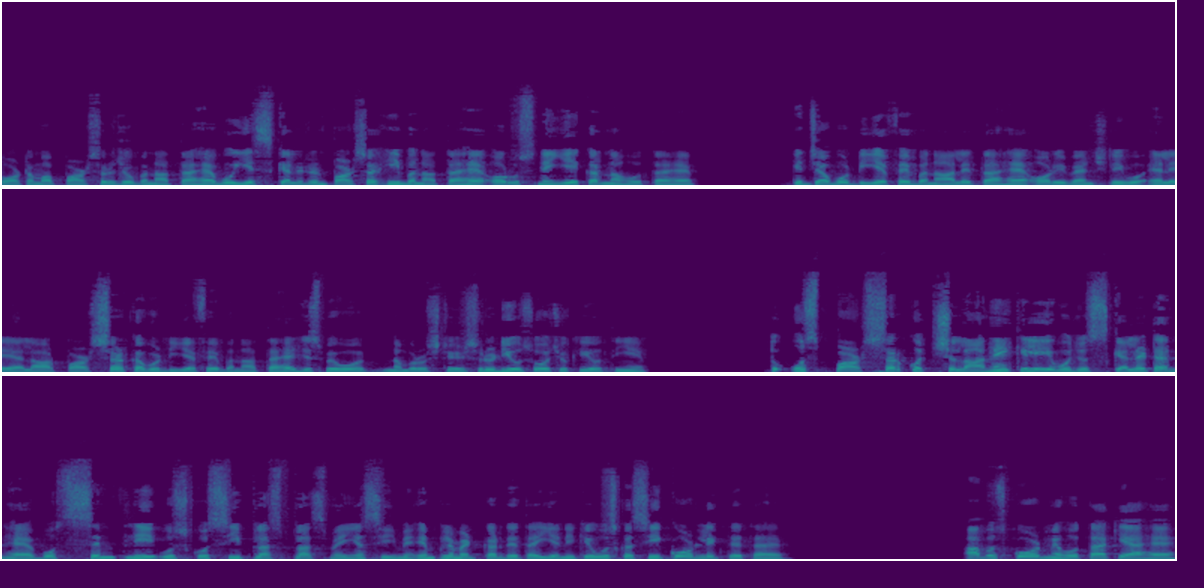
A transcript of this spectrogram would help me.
باٹم اپ پارسر جو بناتا ہے، وہ یہ اسکیلیٹن پارسر ہی بناتا ہے، اور اس نے یہ کرنا ہوتا ہے کہ جب وہ ڈی ایف اے بنا لیتا ہے اور ایونچلی وہ L A L R parser کا وہ ڈی ایف اے بناتا ہے، جس میں وہ نمبر آف اسٹیٹس ریڈیوس ہو چکی ہوتی ہیں۔ تو اس پارسر کو چلانے کے لیے وہ جو اسکیلیٹن ہے، وہ سمپلی اس کو سی پلس پلس میں یا سی میں امپلیمنٹ کر دیتا ہے یعنی کہ اس کا سی کوڈ لکھ دیتا ہے۔ اب اس کوڈ میں ہوتا کیا ہے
